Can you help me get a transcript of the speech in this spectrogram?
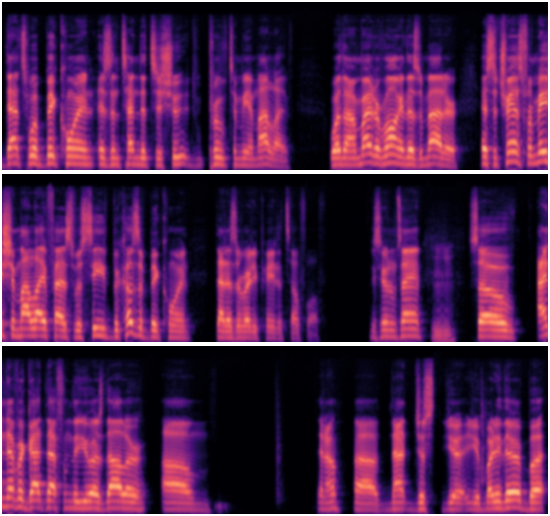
that's what Bitcoin is intended to shoot, prove to me in my life. Whether I'm right or wrong, it doesn't matter. It's a transformation my life has received because of Bitcoin that has already paid itself off. You see what I'm saying? Mhm. So I never got that from the US dollar. Um, you know, uh, not just your, your buddy there, but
